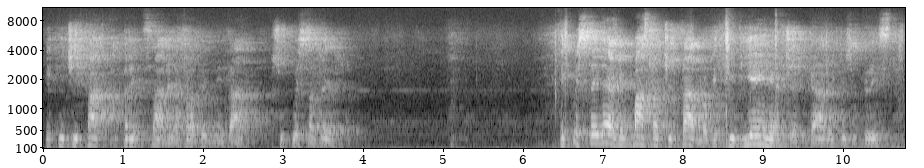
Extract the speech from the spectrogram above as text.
e che ci fa apprezzare la fraternità su questa terra. E questa idea che basta accettarlo, che ti viene a cercare Gesù Cristo,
